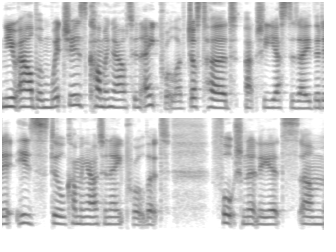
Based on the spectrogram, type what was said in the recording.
new album, which is coming out in April. I've just heard actually yesterday that it is still coming out in April. That fortunately it's um,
